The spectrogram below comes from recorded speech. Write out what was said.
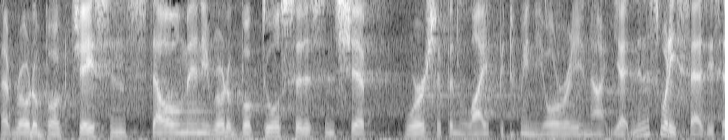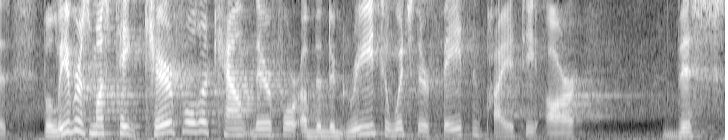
that wrote a book, Jason Stellman. He wrote a book, Dual Citizenship, Worship and Life Between the Already and Not Yet. And this is what he says He says, Believers must take careful account, therefore, of the degree to which their faith and piety are this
